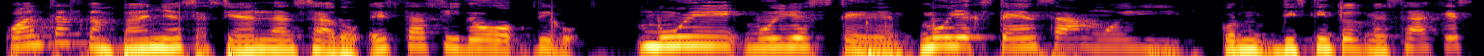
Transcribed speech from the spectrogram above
¿Cuántas campañas se han lanzado? Esta ha sido, digo, muy, muy, este, muy extensa, muy con distintos mensajes,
